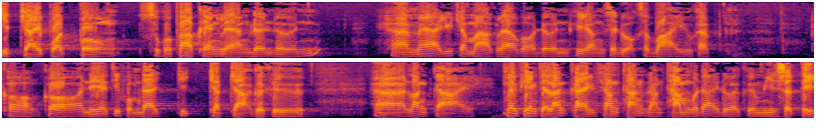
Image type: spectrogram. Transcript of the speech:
จิตใจปลอดโปร่ง สุขภาพแข็งแรงเดินเหินแม้อายุจะมากแล้วก็เดินยังสะดวกสบายอยู่ครับ ก็ก็อันนี้ที่ผมได้จัดจะก็คือร่างกาย ไม่เพียงแต่ร่างกายทางทางทางธรรมก็ได้ด้วย คือมีสติ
